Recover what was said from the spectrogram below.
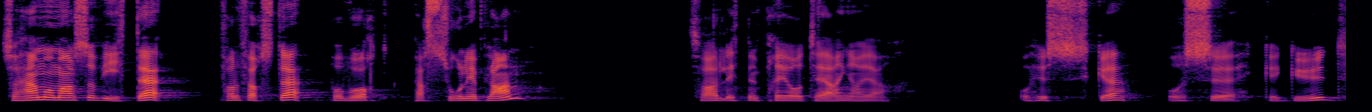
Så her må vi altså vite, for det første, på vårt personlige plan så har det litt med prioriteringer å gjøre. Å huske å søke Gud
